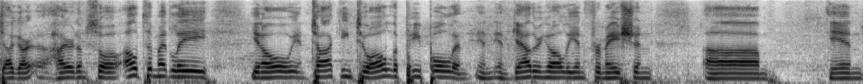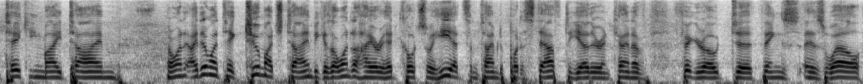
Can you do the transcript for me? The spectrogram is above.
Doug hired him, so ultimately, you know, in talking to all the people and in gathering all the information, um, in taking my time. I, want, I, didn't want to take too much time because I wanted to hire a head coach so he had some time to put a staff together and kind of figure out uh, things as well.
